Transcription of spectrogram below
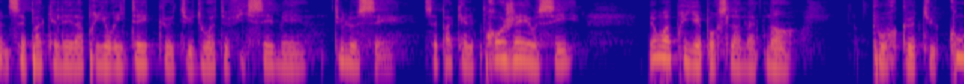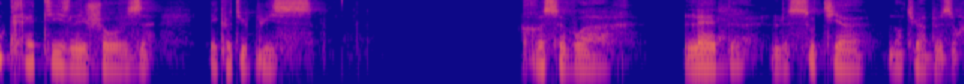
Je ne sais pas quelle est la priorité que tu dois te fixer, mais tu le sais. Je ne sais pas quel projet aussi. Mais on va prier pour cela maintenant, pour que tu concrétises les choses et que tu puisses recevoir l'aide, le soutien dont tu as besoin.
